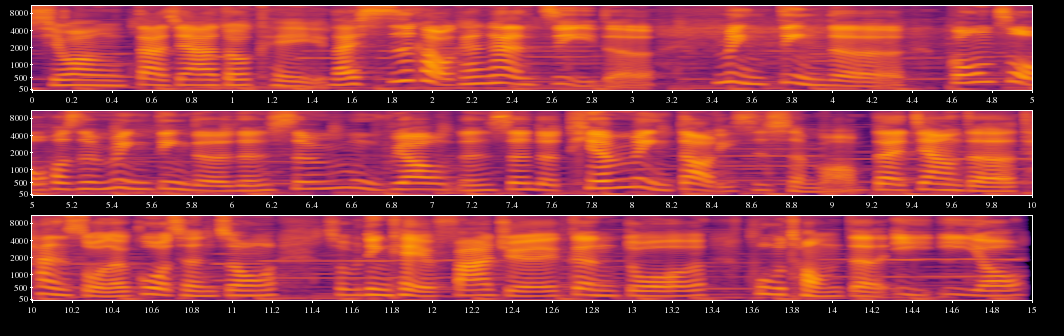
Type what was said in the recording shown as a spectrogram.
希望大家都可以来思考看看自己的命定的工作，或是命定的人生目标、人生的天命到底是什么。在这样的探索的过程中，说不定可以发掘更多不同的意义哦。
